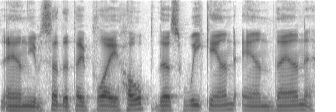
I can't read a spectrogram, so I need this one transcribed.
And you've said that they play Hope this weekend, and then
